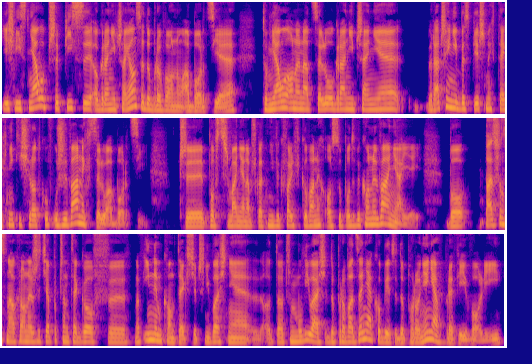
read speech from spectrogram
Jeśli istniały przepisy ograniczające dobrowolną aborcję, to miały one na celu ograniczenie raczej niebezpiecznych technik i środków używanych w celu aborcji czy powstrzymania na przykład niewykwalifikowanych osób od wykonywania jej. Bo patrząc na ochronę życia poczętego w, no w innym kontekście, czyli właśnie to, o czym mówiłaś, doprowadzenia kobiety do poronienia wbrew jej woli,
